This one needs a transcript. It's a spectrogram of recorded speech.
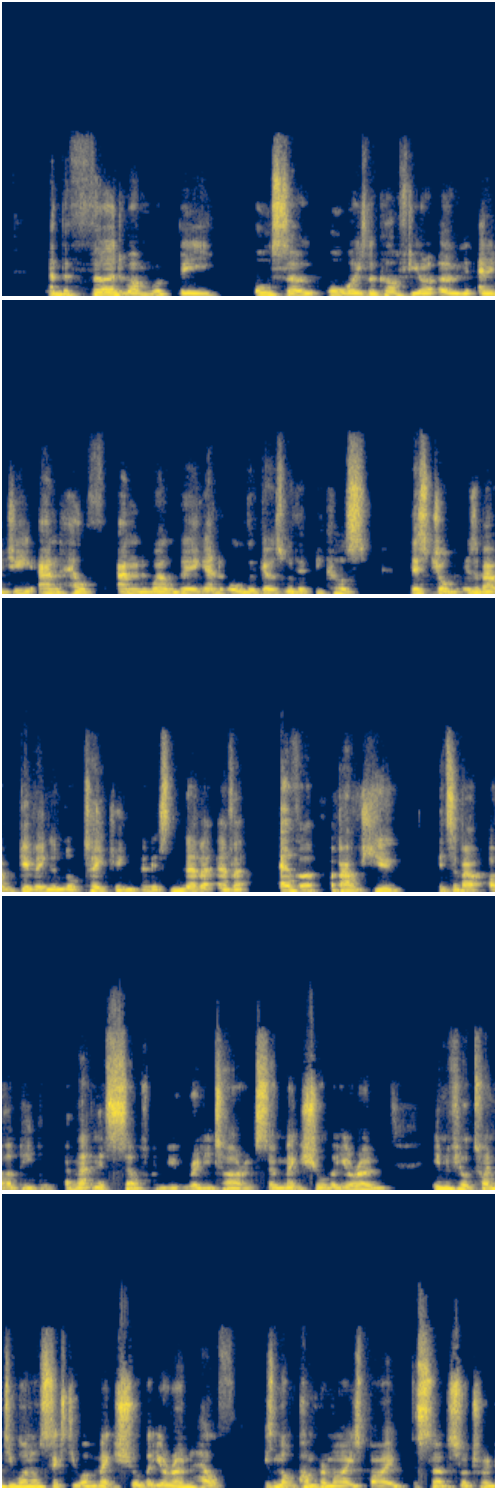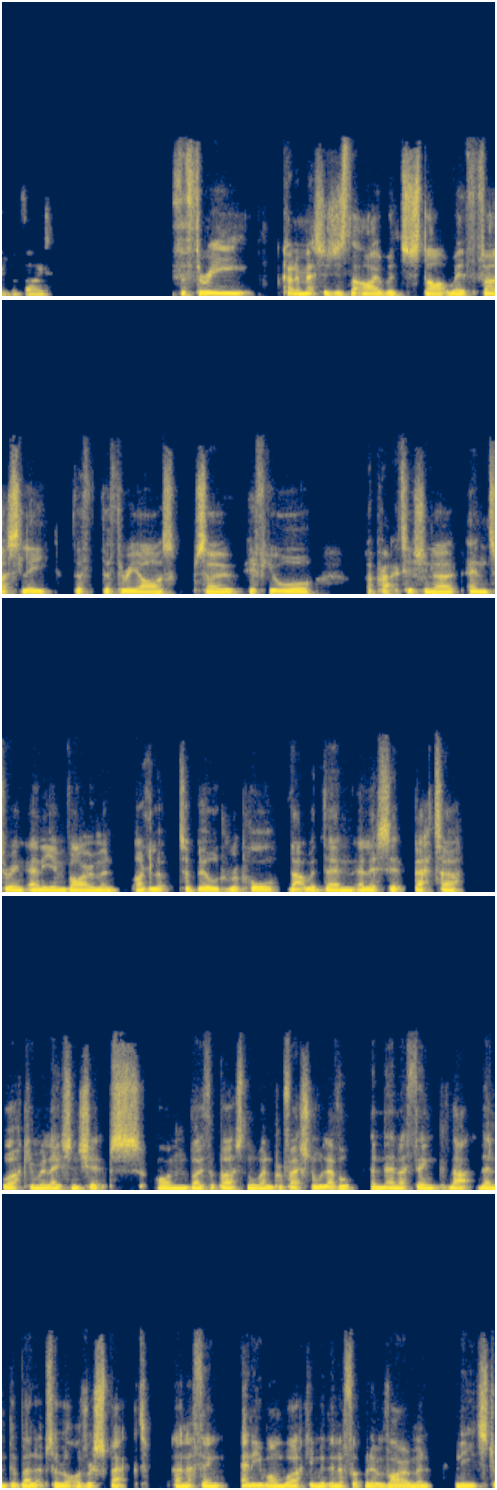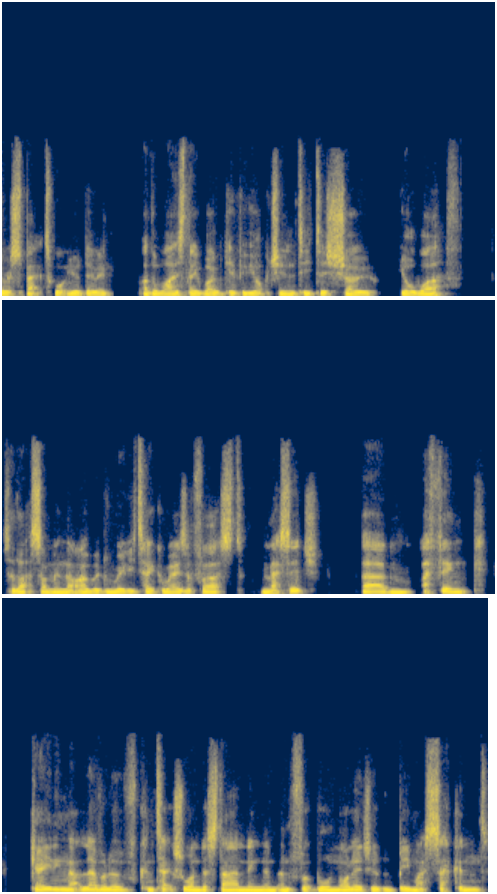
And the third one would be also always look after your own energy and health and well-being and all that goes with it, because this job is about giving and not taking, and it's never, ever, ever about you. It's about other people, and that in itself can be really tiring. So make sure that your own, even if you're 21 or 61, make sure that your own health is not compromised by the service you're trying to provide. the three kind of messages that I would start with. Firstly, the the three R's. So if you're a practitioner entering any environment, I'd look to build rapport. That would then elicit better working relationships on both a personal and professional level. And then I think that then develops a lot of respect. And I think anyone working within a football environment needs to respect what you're doing. Otherwise, they won't give you the opportunity to show your worth. So that's something that I would really take away as a first message. Um, I think gaining that level of contextual understanding and, and football knowledge would be my second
